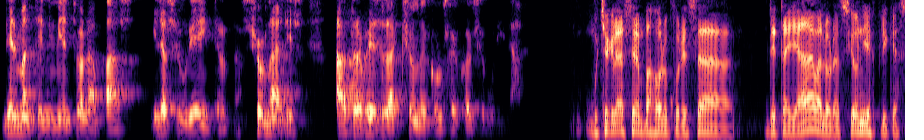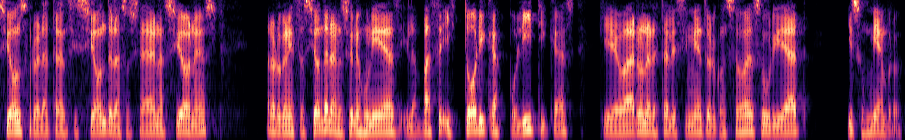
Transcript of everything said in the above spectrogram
del mantenimiento de la paz y la seguridad internacionales a través de la acción del Consejo de Seguridad. Muchas gracias, embajador, por esa detallada valoración y explicación sobre la transición de la Sociedad de Naciones a la Organización de las Naciones Unidas y las bases históricas políticas que llevaron al establecimiento del Consejo de Seguridad y sus miembros.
